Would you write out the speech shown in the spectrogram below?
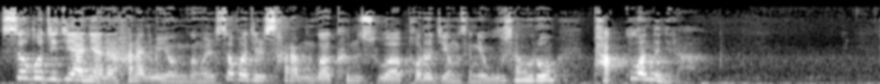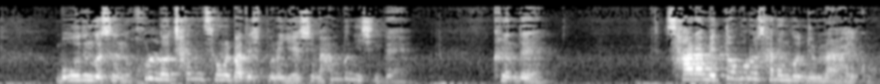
썩어지지 아니하는 하나님의 영광을 썩어질 사람과 금수와 버러지 형상의 우상으로 바꾸었느니라. 모든 것은 홀로 찬송을 받으실 분은 예수님 한 분이신데 그런데 사람의 떡으로 사는 건 줄만 알고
